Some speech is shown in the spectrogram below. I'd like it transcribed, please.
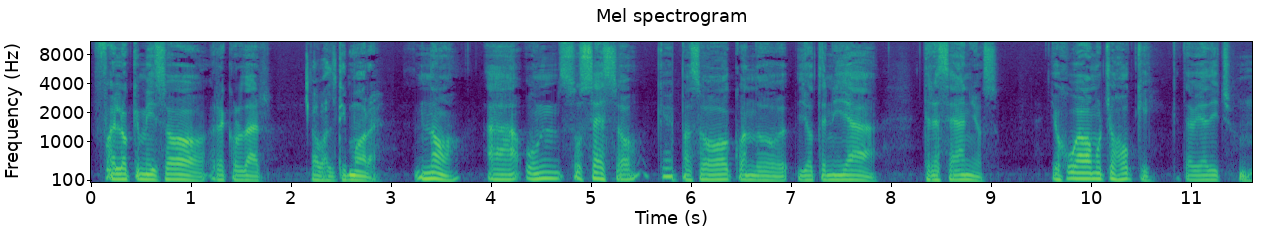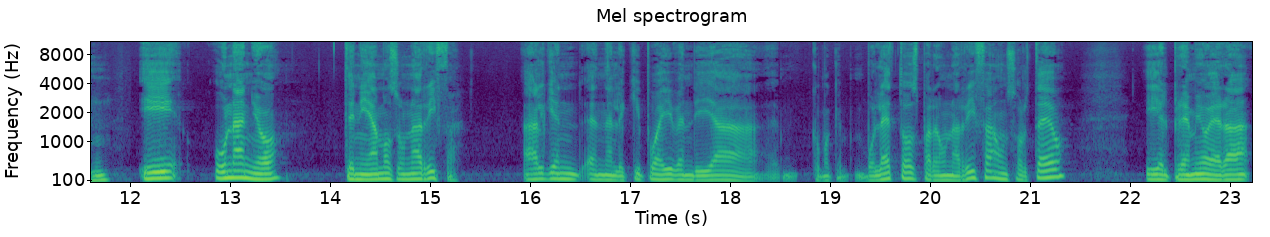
fue lo que me hizo recordar. A Baltimora. No, a un suceso que pasó cuando yo tenía 13 años. Yo jugaba mucho hockey, que te había dicho. Y un año teníamos una rifa. Alguien en el equipo ahí vendía eh, como que boletos para una rifa, un sorteo, y el premio era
